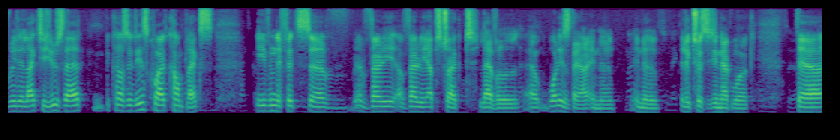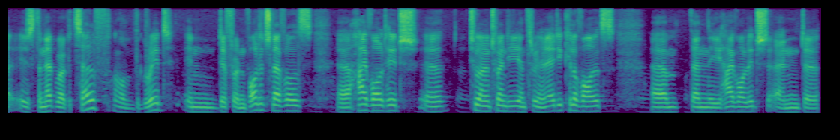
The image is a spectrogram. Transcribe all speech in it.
really like to use that because it is quite complex, even if it's a, a very a very abstract level. Uh, what is there in a in a electricity network? There is the network itself, or the grid, in different voltage levels, uh, high voltage, uh, 220 and 380 kilovolts, um, then the high voltage and uh,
